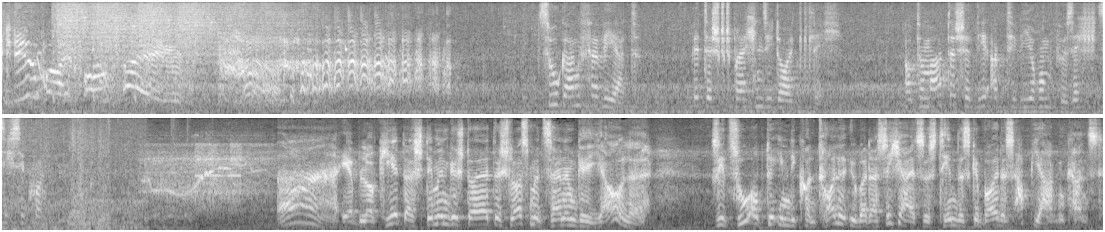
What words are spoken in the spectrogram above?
hierbei Fontaine. Zugang verwehrt. Bitte sprechen Sie deutlich. Automatische Deaktivierung für 60 Sekunden. Ah, er blockiert das stimmengesteuerte Schloss mit seinem Gejaule. Sieh zu, ob du ihm die Kontrolle über das Sicherheitssystem des Gebäudes abjagen kannst.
